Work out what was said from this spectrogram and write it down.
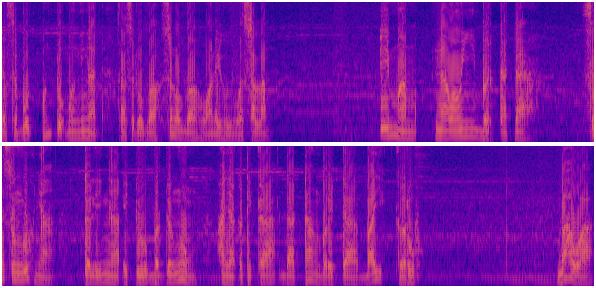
tersebut untuk mengingat Rasulullah Sallallahu Alaihi Wasallam. Imam Nawawi berkata, sesungguhnya telinga itu berdengung hanya ketika datang berita baik ke ruh bahwa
